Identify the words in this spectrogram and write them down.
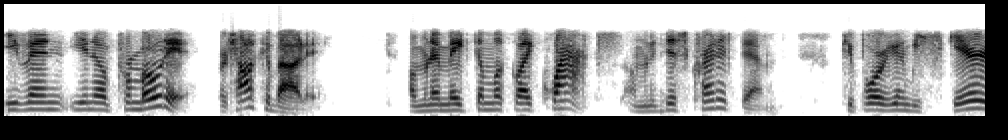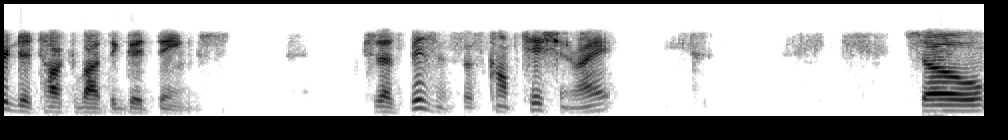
even, you know, promote it or talk about it. I'm going to make them look like quacks. I'm going to discredit them. People are going to be scared to talk about the good things because that's business, that's competition, right? So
